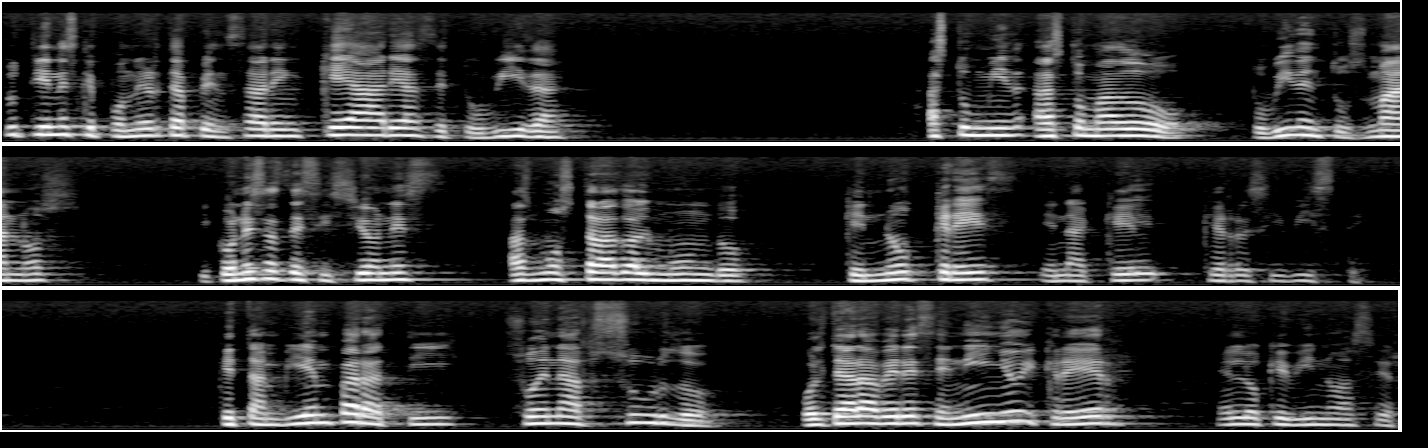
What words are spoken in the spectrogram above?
tú tienes que ponerte a pensar en qué áreas de tu vida has, tomado tu vida en tus manos y con esas decisiones has mostrado al mundo que no crees en aquel que recibiste. Que también para ti suena absurdo voltear a ver ese niño y creer en lo que vino a hacer.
